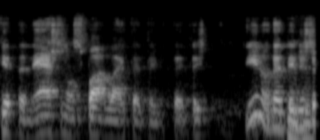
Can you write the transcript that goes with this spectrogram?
get the national spotlight that they, that they you know that they mm-hmm. deserve.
